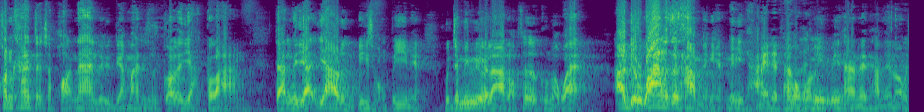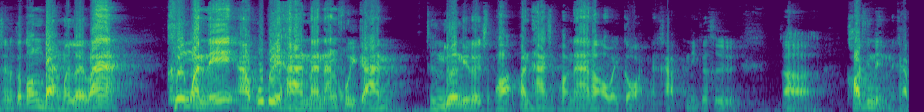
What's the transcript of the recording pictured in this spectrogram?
ค่อนข้างจะเฉพาะหน้าหรืออย่างมากที่สุดก็ระยะกลาง แต่ระยะยาวหนึ่งปีสองปีเนี่ยคุณจะไม่มีเวลาหรอกถ้าเกิดคุณบอกว่าเอาเดี๋ยวว่างเราจะทำอย่างเงี้ยไม่มีทางไม่ได้ทำเขาบอกว่าเลยไม่ไม่มีทางได้ทำแน่นอนเพราะฉะนั้นก็ต้องแบ่งมาเลยว่า ครึ่งวันนี้เอาผู้บริหารมานั่งคุยกันถึงเรื่องนี้โดยเฉพาะปัญหาเฉพาะหน้าเราเอาไว้ก่อนนะครับ อันนี้ก็คือเออข้อที่หนึ่งนะครับ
